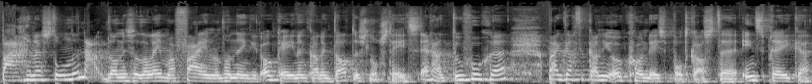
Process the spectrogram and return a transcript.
pagina stonden. Nou, dan is dat alleen maar fijn, want dan denk ik, oké, dan kan ik dat dus nog steeds eraan toevoegen. Maar ik dacht, ik kan nu ook gewoon deze podcast uh, inspreken.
